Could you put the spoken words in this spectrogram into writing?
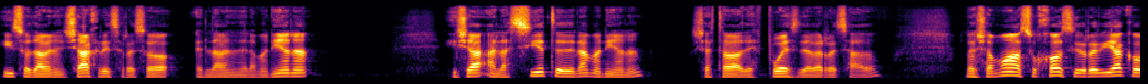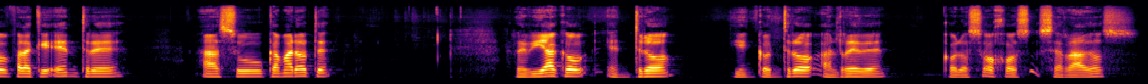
hizo Daven en Shahri, se rezó el Daven de la mañana, y ya a las 7 de la mañana, ya estaba después de haber rezado, lo llamó a su y Reviaco para que entre a su camarote. Reviaco entró y encontró al Rebe con los ojos cerrados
